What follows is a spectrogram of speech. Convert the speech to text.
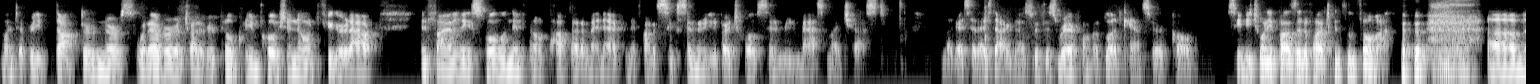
Went to every doctor, nurse, whatever. I tried every pill, cream, potion. No one figured it out. And finally, a swollen lymph node popped out of my neck, and they found a six centimeter by 12 centimeter mass in my chest like I said, I was diagnosed with this rare form of blood cancer called CD20 positive Hodgkin's lymphoma. um,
